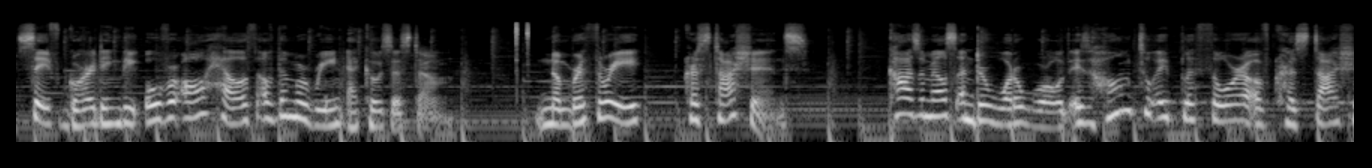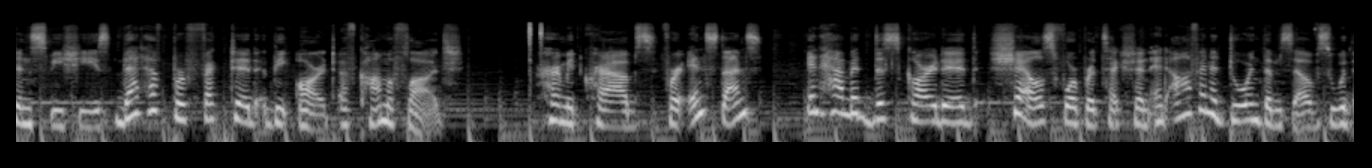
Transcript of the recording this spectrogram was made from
safeguarding the overall health of the marine ecosystem. Number 3. Crustaceans Cozumel's underwater world is home to a plethora of crustacean species that have perfected the art of camouflage. Hermit crabs, for instance, inhabit discarded shells for protection and often adorn themselves with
